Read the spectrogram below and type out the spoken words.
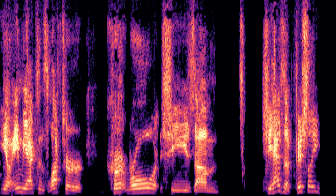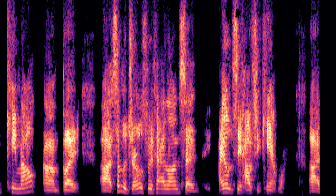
you know, Amy Acton's left her current role. She's um, she has officially came out, um, but uh, some of the journalists we've had on said I don't see how she can't run. Uh,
